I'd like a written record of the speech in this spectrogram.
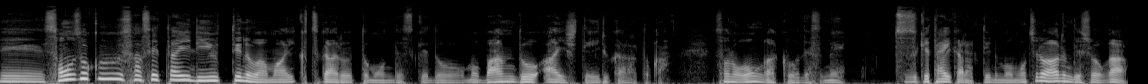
えー存続させたい理由っていうのはまあいくつかあると思うんですけど、もうバンドを愛しているからとか、その音楽をですね、続けたいからっていうのももちろんあるんでしょうが、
